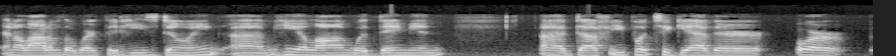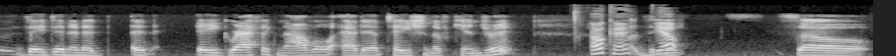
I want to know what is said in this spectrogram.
and a lot of the work that he's doing. Um, he, along with Damian uh, Duffy, put together, or they did an, a, a graphic novel adaptation of Kindred. Okay. The, yep. So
